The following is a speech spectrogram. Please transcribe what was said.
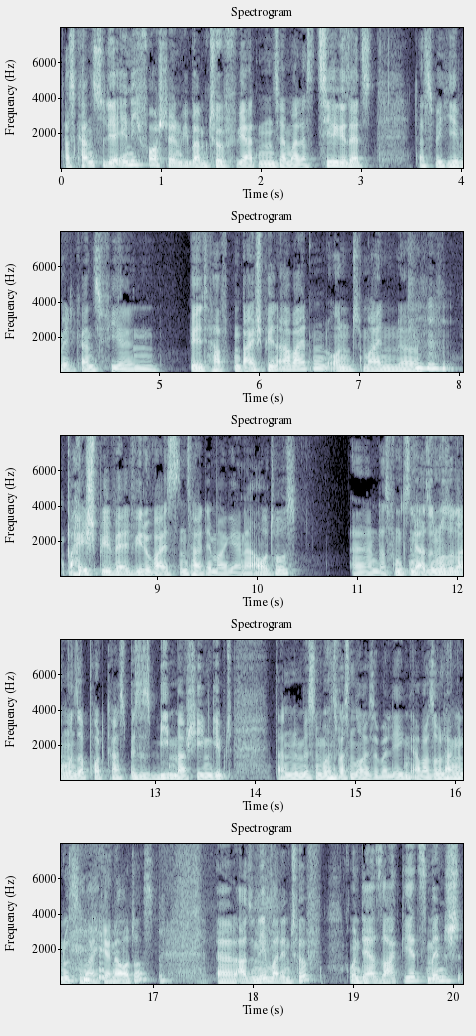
Das kannst du dir ähnlich vorstellen wie beim TÜV. Wir hatten uns ja mal das Ziel gesetzt, dass wir hier mit ganz vielen bildhaften Beispielen arbeiten. Und meine Beispielwelt, wie du weißt, sind halt immer gerne Autos. Ähm, das funktioniert also nur so lange unser Podcast, bis es Beammaschinen gibt. Dann müssen wir uns was Neues überlegen. Aber so lange nutzen wir halt gerne Autos. Ähm, also nehmen wir den TÜV und der sagt jetzt, Mensch,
